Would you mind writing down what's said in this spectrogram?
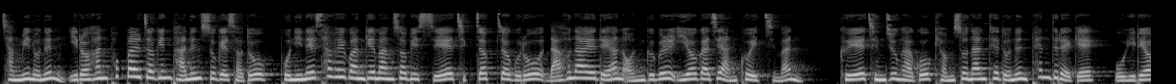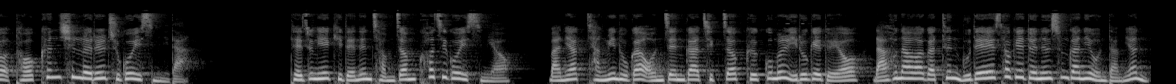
장민호는 이러한 폭발적인 반응 속에서도 본인의 사회관계 망 서비스에 직접적으로 나훈아에 대한 언급을 이어가지 않고 있지만 그의 진중하고 겸손한 태도는 팬들에게 오히려 더 큰 신뢰를 주고 있습니다. 대중의 기대는 점점 커지고 있으며 만약 장민호가 언젠가 직접 그 꿈을 이루게 되어 나훈아와 같은 무대에 서게 되는 순간이 온다면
